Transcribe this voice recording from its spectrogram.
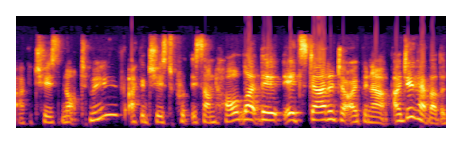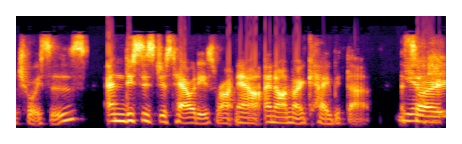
I could choose not to move. I could choose to put this on hold. Like the, it started to open up. I do have other choices, and this is just how it is right now, and I'm okay with that. Yeah. So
